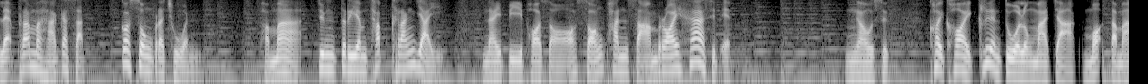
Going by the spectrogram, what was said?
และพระมหากษัตริย์ก็ทรงประชวรพม่าจึงเตรียมทัพครั้งใหญ่ในปีพศ 2351 เงาศึกค่อยๆ เคลื่อนตัวลงมาจากเมาะตะมะ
